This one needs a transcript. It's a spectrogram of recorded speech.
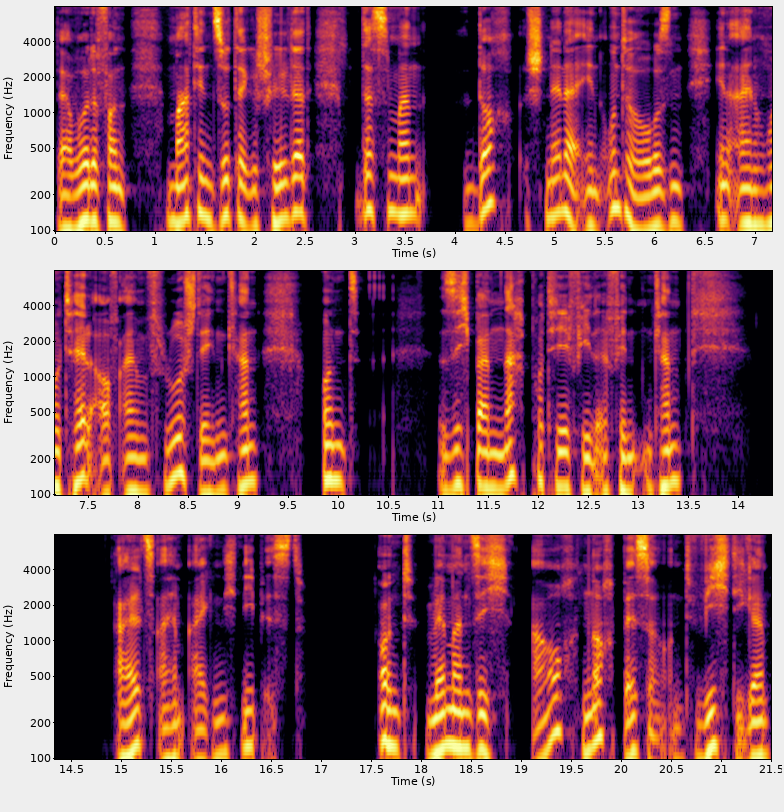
Da wurde von Martin Sutter geschildert, dass man doch schneller in Unterhosen in einem Hotel auf einem Flur stehen kann und sich beim Nachtportier viel erfinden kann, als einem eigentlich lieb ist. Und wenn man sich auch noch besser und wichtiger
